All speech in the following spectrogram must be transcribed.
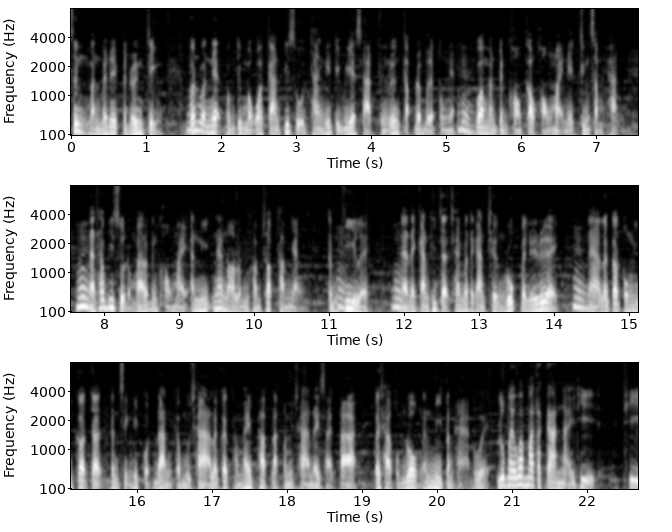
ซึ่งมันไม่ได้เป็นเรื่องจริงเพราะฉะนั้นวันเนี้ยผมจึงบอกว่าการพิสูจน์ทางนิติวิทยาศาสตร์ถึงเรื่องกับระเบิดตรงเนี้ยว่ามันเป็นของเก่าของใหม่เนี่ยจึงสำคัญนะถ้าพิสูจน์ออกมาแล้วเป็นของใหม่อันนี้แน่นอนเรามีความชอบธรรมอย่างเต็มที่เลย นะในการที่จะใช้มาตรการเชิงรุกไปเรื่อยๆนะแล้วก็ตรงนี้ก็จะเป็นสิ่งที่กดดันกัมพูชา แล้วก็ทำให้ภาพลักษณ์กัมพูชาในสายตาประชาคมโลกนั้นมีปัญหาด้วย รู้ไหมว่ามาตรการไหนที่ที่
